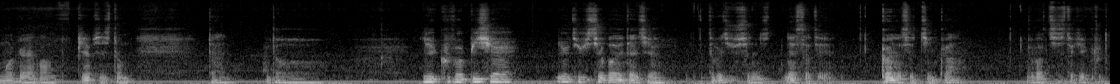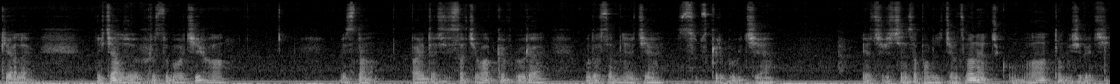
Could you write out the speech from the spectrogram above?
mogę wam wpieprzyć tą, ten, do linku w opisie. I oczywiście pamiętajcie, to będzie już ni- niestety koniec odcinka. Wybaczcie, że takie krótkie, ale nie chciałem, żeby po prostu było cicho. Więc no, Pamiętajcie, stawcie łapkę w górę, udostępniajcie, subskrybujcie. I oczywiście nie zapomnijcie o dzwoneczku, bo to musi być.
